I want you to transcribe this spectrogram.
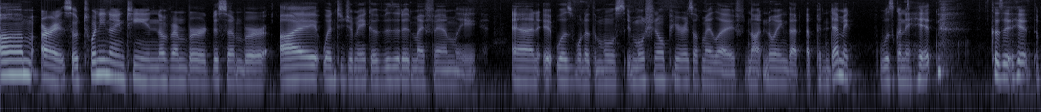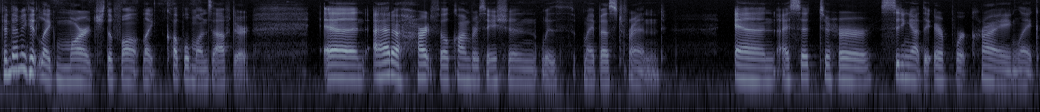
Um. All right. So 2019, November, December, I went to Jamaica, visited my family, and it was one of the most emotional periods of my life. Not knowing that a pandemic was gonna hit, because it hit. The pandemic hit like March, the fall, like couple months after, and I had a heartfelt conversation with my best friend, and I said to her, sitting at the airport crying, like,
